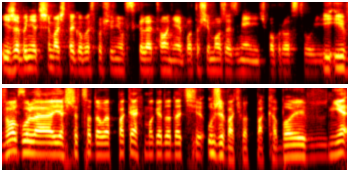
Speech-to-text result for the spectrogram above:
I żeby nie trzymać tego bezpośrednio w skeletonie, bo to się może zmienić po prostu. I, i w nie jest ogóle jeszcze co do webpacka, jak mogę dodać, używać webpacka, bo w- nie,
